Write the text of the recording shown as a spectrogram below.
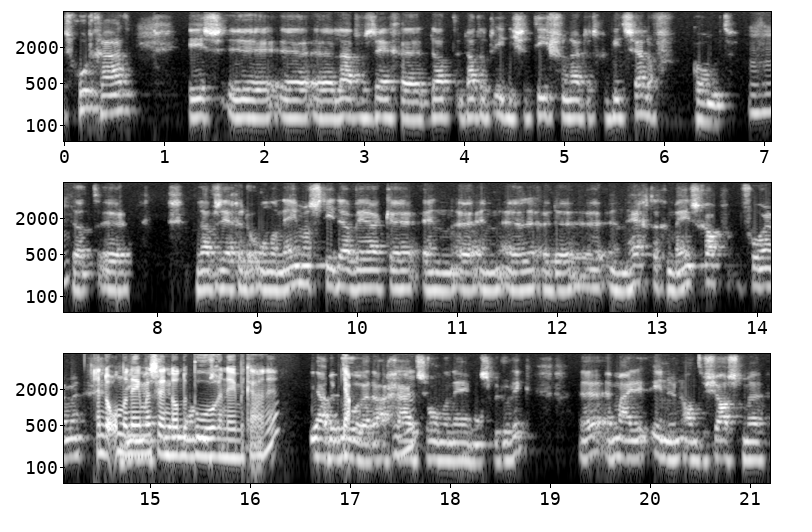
goed gaat, is, laten we zeggen, dat, dat het initiatief vanuit het gebied zelf komt. Mm Dat laten we zeggen, de ondernemers die daar werken en, uh, en uh, de, een hechte gemeenschap vormen. En de ondernemers zijn dan de boeren, neem ik aan, hè? Ja, de boeren, de agrarische mhm. ondernemers bedoel ik. Uh, maar in hun enthousiasme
